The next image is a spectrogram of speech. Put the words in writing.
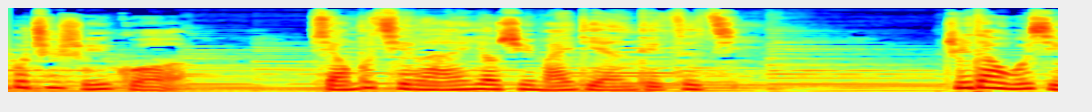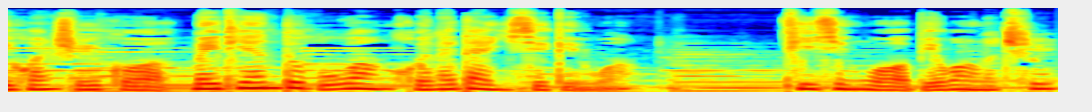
不吃水果，想不起来要去买点给自己。知道我喜欢水果，每天都不忘回来带一些给我，提醒我别忘了吃。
